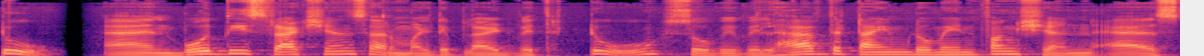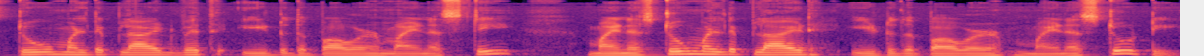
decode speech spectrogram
2 and both these fractions are multiplied with 2 so we will have the time domain function as 2 multiplied with e to the power minus t minus 2 multiplied e to the power minus 2t.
